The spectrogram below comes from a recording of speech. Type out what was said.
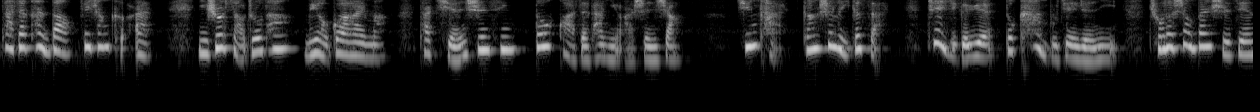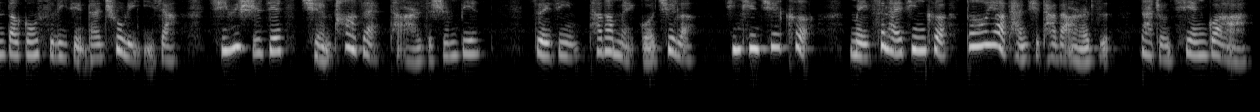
大家看到非常可爱。你说小周她没有挂碍吗？她全身心都挂在她女儿身上。君凯刚生了一个崽。这几个月都看不见人影，除了上班时间到公司里简单处理一下，其余时间全泡在他儿子身边。最近他到美国去了，今天缺课，每次来听课都要谈起他的儿子，那种牵挂啊，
